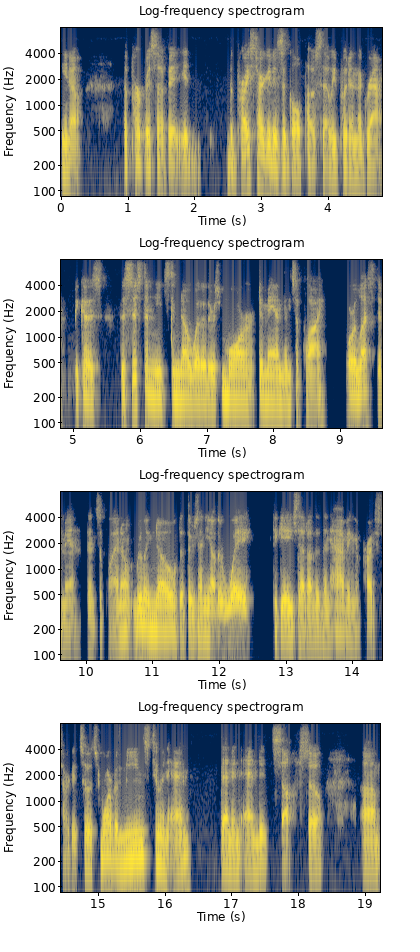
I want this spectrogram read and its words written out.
you know the purpose of it. It the price target is a goalpost that we put in the ground because the system needs to know whether there's more demand than supply or less demand than supply. I don't really know that there's any other way to gauge that other than having a price target. So it's more of a means to an end than an end itself. So um,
